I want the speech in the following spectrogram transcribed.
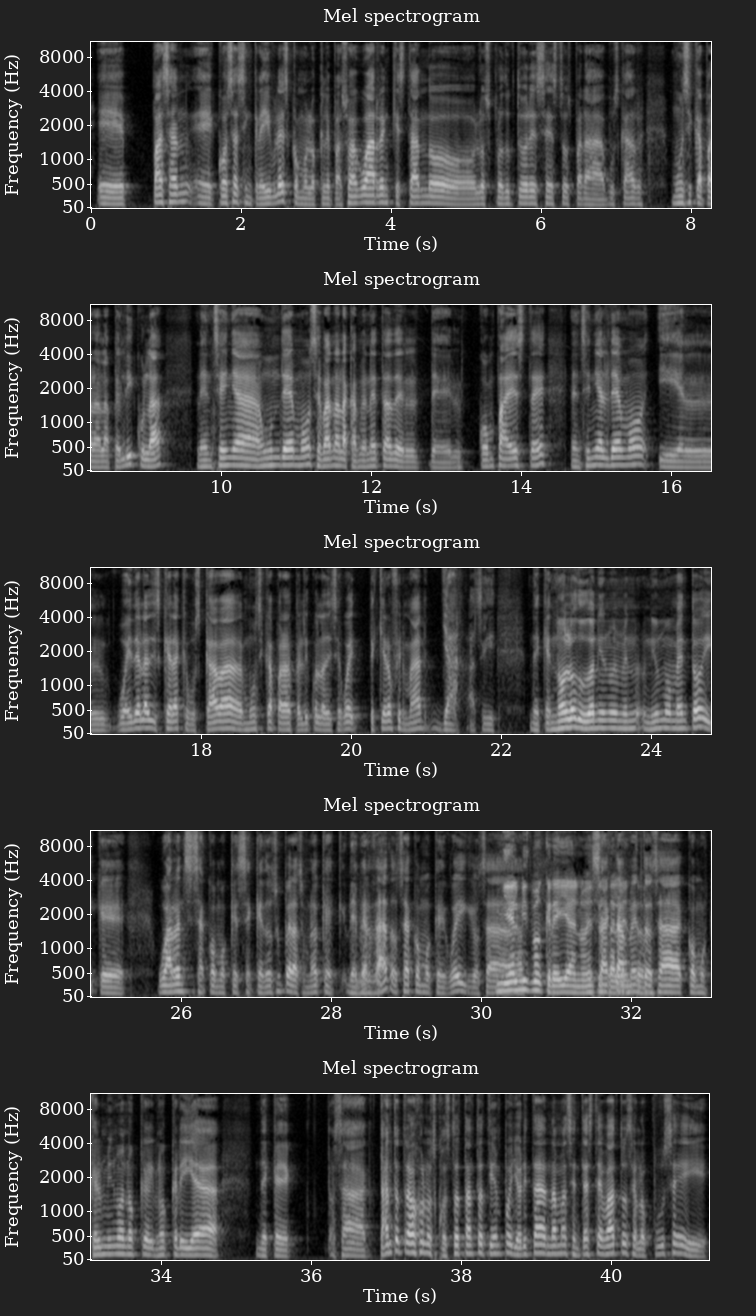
eh, pasan eh, cosas increíbles como lo que le pasó a Warren que estando los productores estos para buscar música para la película, le enseña un demo, se van a la camioneta del, del compa este, le enseña el demo y el güey de la disquera que buscaba música para la película dice, güey, te quiero firmar ya, así, de que no lo dudó ni un, ni un momento y que Warren se como que se quedó súper asombrado que de verdad, o sea, como que, güey, o sea... Ni él mismo creía, ¿no? exactamente, o sea, como que él mismo no, no creía de que o sea, tanto trabajo nos costó tanto tiempo y ahorita nada más senté a este vato, se lo puse y,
